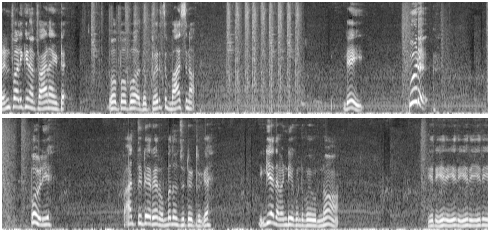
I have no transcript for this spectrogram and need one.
ரன் ஃபாலிக்கு நான் ஃபேன் ஆகிட்டேன் போ போ போ அது பெருசு மாசுனா. டேய் கூடு. போ வெளியே. பார்த்துட்டே இரு, ரொம்ப தான் சுட்டுக்கிட்டு இருக்க. எங்கேயே அந்த வண்டியை கொண்டு போய் விடணும். இரு இரு இரு இரு இரு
